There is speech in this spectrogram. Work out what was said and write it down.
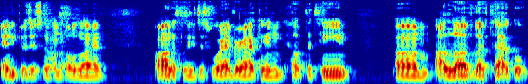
any position on the O line. Honestly, just wherever I can help the team. Um, I love left tackle.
